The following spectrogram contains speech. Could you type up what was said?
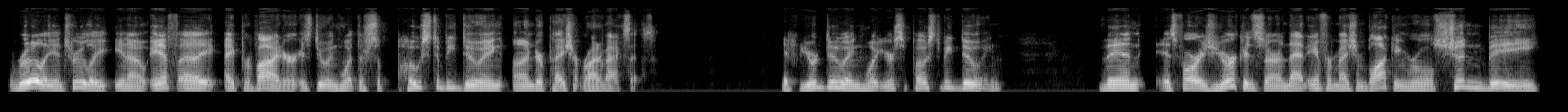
really and truly, you know, if a, a provider is doing what they're supposed to be doing under patient right of access, if you're doing what you're supposed to be doing, then as far as you're concerned, that information blocking rule shouldn't be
